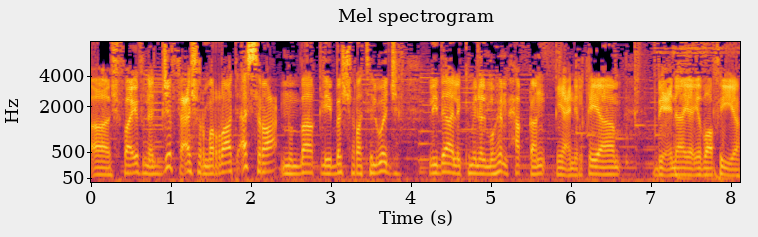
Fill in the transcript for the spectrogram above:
آه شفايفنا تجف عشر مرات أسرع من باقي بشرة الوجه لذلك من المهم حقا يعني القيام بعناية إضافية.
